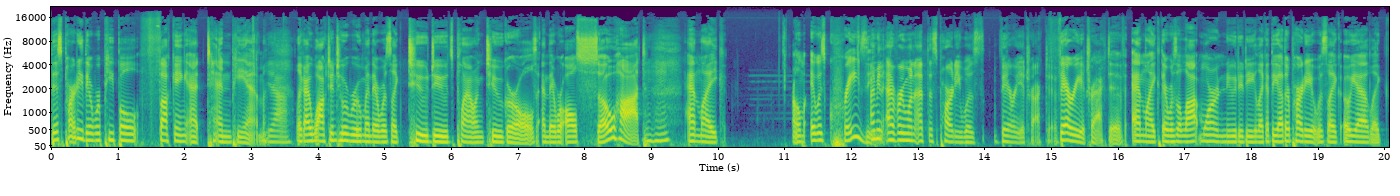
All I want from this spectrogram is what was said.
This party there were people fucking at ten PM. Yeah. Like I walked into a room and there was like two dudes plowing two girls and they were all so hot and like um it was crazy. I mean, everyone at this party was very attractive. very attractive and like there was a lot more nudity like at the other party it was like oh yeah like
